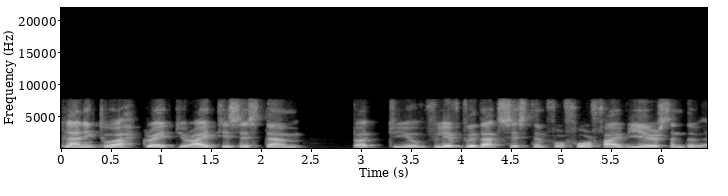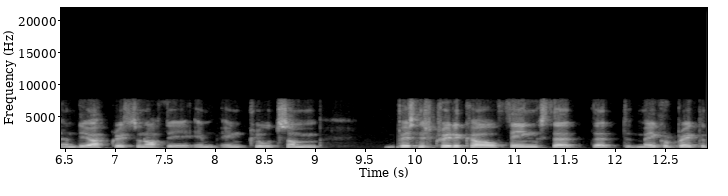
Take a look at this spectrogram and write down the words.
planning to upgrade your IT system, but you've lived with that system for four or five years, and the and the upgrades do not in, include some business critical things that that make or break the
